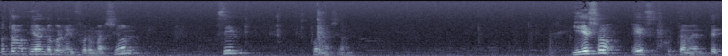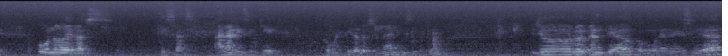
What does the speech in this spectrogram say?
Nos estamos quedando con la información sin formación. Y eso es justamente uno de los quizás análisis que, como estilo personal, insisto, yo lo he planteado como una necesidad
